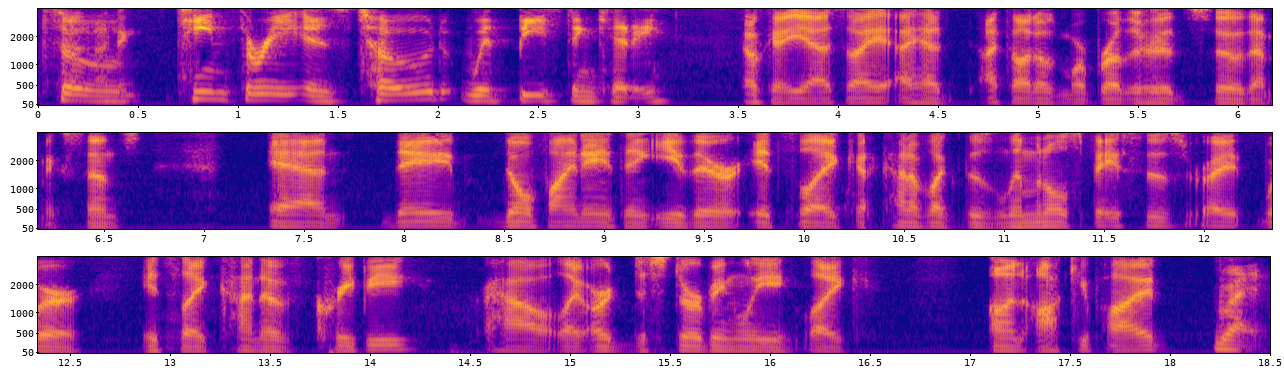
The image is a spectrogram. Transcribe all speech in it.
So think- team three is Toad with Beast and Kitty. Okay, yeah. So I, I had I thought it was more Brotherhood, so that makes sense. And they don't find anything either. It's like kind of like those liminal spaces, right, where it's like kind of creepy how like or disturbingly like unoccupied Right.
